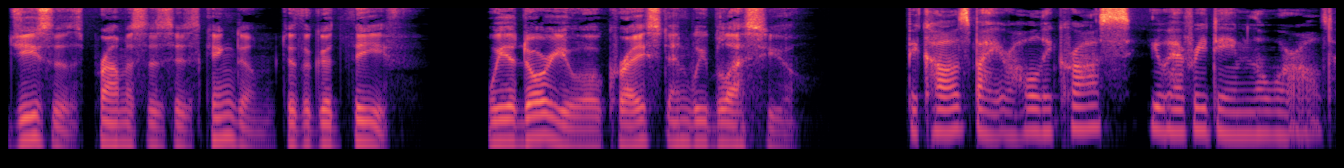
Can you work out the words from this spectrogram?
Jesus promises his kingdom to the good thief. We adore you, O Christ, and we bless you. Because by your holy cross you have redeemed the world.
